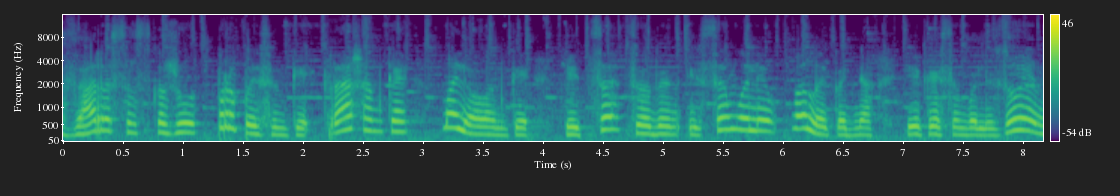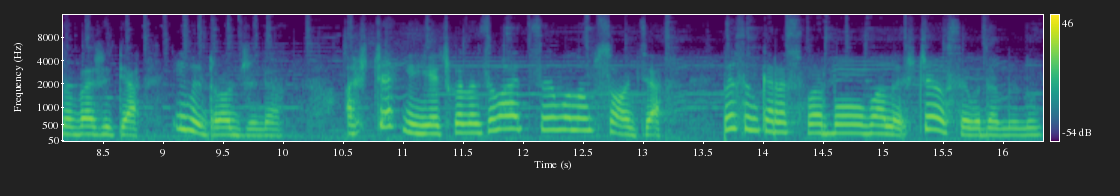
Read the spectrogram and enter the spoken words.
А зараз розкажу про писанки, крашанки, мальованки. Яйце це один із символів Великодня, який символізує нове життя і відродження. А ще яєчко називають символом сонця. Писанки розфарбовували ще у сиводавнину.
